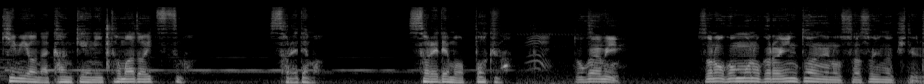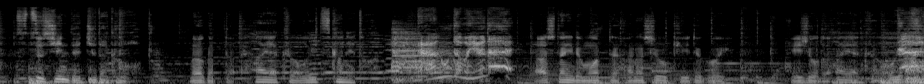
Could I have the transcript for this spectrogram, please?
奇妙な関係に戸惑いつつも。それでもそれでも僕は。徳闇その本物からインターンへの誘いが来てる。謹んで受諾を。分かった。早く追いつかねえと。何度も言うな！明日にでも会って話を聞いてこい。以上だ。早く追いつかね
